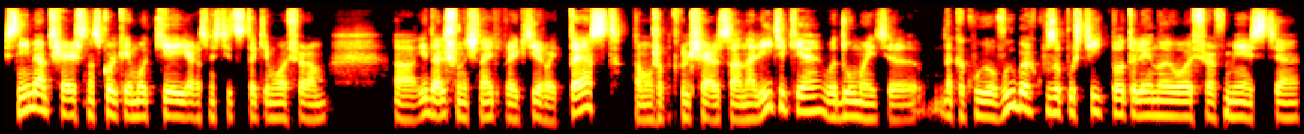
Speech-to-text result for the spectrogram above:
с ними общаешься, насколько им окей разместиться таким оффером, а, и дальше начинаете проектировать тест, там уже подключаются аналитики, вы думаете, на какую выборку запустить тот или иной офер вместе,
